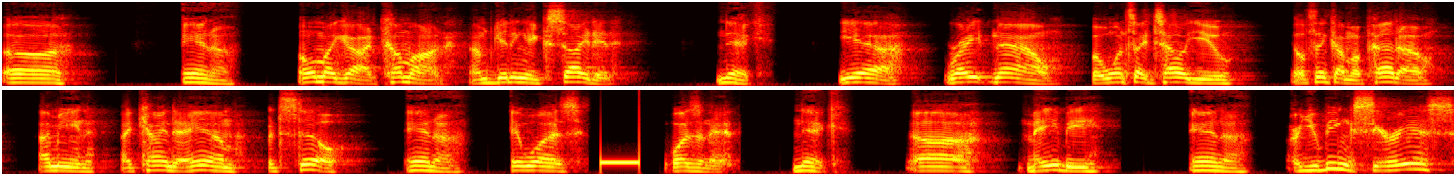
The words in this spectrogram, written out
uh. Anna. Oh my god, come on. I'm getting excited. Nick. Yeah, right now. But once I tell you, you'll think I'm a pedo. I mean, I kinda am, but still. Anna. It was. Wasn't it? Nick. Uh, maybe. Anna. Are you being serious?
